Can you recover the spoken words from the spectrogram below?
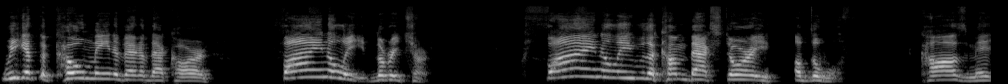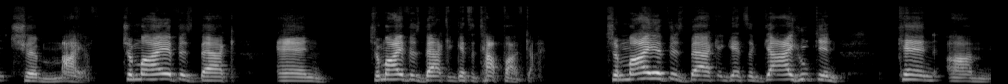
We get the co-main event of that card. Finally, the return. Finally, the comeback story of the Wolf, Khamzat Chimaev. Chimaev is back, and Chimaev is back against a top five guy. Chimaev is back against a guy who can can um,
